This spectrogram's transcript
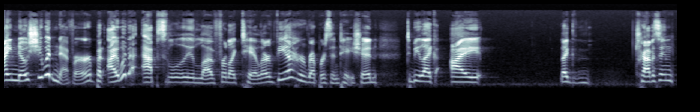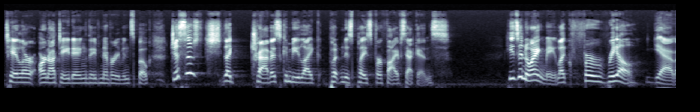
I know she would never, but I would absolutely love for like Taylor via her representation to be like, I like Travis and Taylor are not dating. They've never even spoke. Just so like Travis can be like put in his place for five seconds. He's annoying me, like for real. Yeah.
